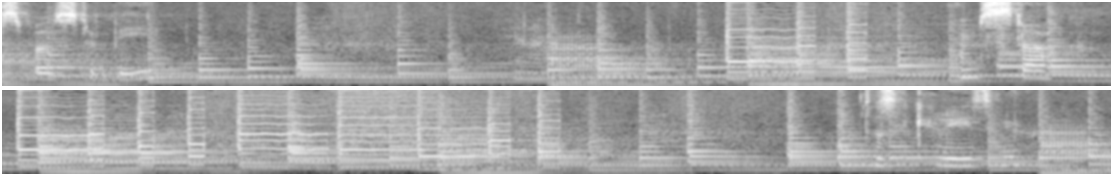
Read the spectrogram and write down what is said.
Supposed to be. You know, I'm stuck. Does it get easier?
